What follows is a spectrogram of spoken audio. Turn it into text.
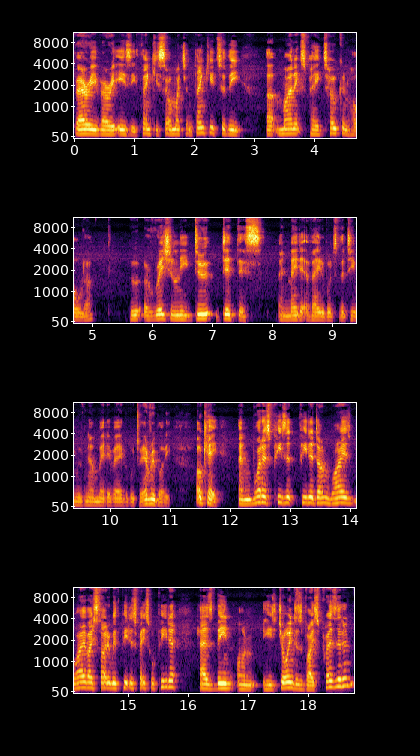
Very, very easy. Thank you so much. And thank you to the uh, MinexPay token holder who originally do, did this and made it available to the team. We've now made it available to everybody. Okay, and what has Peter, Peter done? Why, is, why have I started with Peter's face? Well, Peter has been on, he's joined as vice president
